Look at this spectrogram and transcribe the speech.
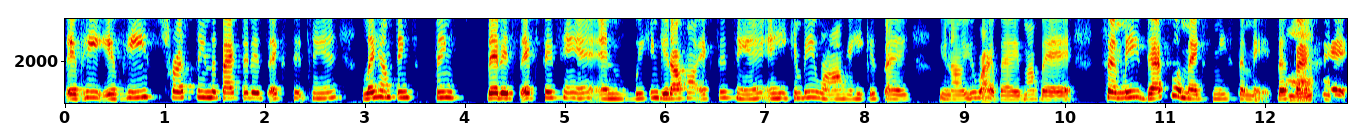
If he if he's trusting the fact that it's exit 10, let him think think that it's exit 10 and we can get off on exit 10 and he can be wrong and he can say, you know, you're right, babe, my bad. To me, that's what makes me submit. The mm-hmm. fact that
